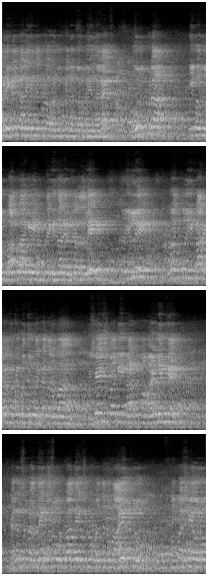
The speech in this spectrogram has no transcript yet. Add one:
ಮೆಡಿಕಲ್ ಕಾಲೇಜಿಂದ ಕೂಡ ಅವರ ಮುಖ್ಯ ನೌಕರು ಬಂದಿದ್ದಾರೆ ಅವರು ಕೂಡ ಈ ಒಂದು ಭಾಗವಾಗಿ ತೆಗೆದಿದ್ದಾರೆ ವಿಚಾರದಲ್ಲಿ ಸೊ ಇಲ್ಲಿ ಇವತ್ತು ಈ ಕಾರ್ಯಕ್ರಮಕ್ಕೆ ಬಂದಿರತಕ್ಕಂಥ ನಮ್ಮ ವಿಶೇಷವಾಗಿ ಈ ಕಾರ್ಯಕ್ರಮ ಮಾಡಲಿಕ್ಕೆ ನಗರಸಭೆ ಅಧ್ಯಕ್ಷರು, ಉಪಾಧ್ಯಕ್ಷರು ಮತ್ತು ನಮ್ಮ ಆಯುಕ್ತರು ಅಂಬಾಶಿ ಅವರು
